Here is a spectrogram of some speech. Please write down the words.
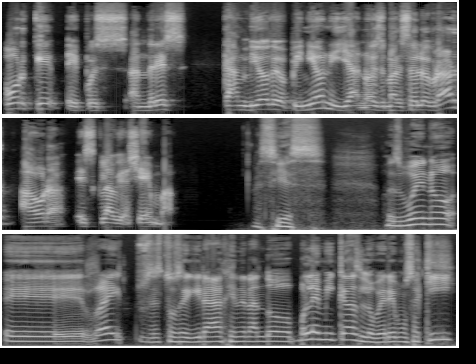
porque eh, pues Andrés cambió de opinión y ya no es Marcelo Ebrard, ahora es Claudia Sheinbaum. Así es. Pues bueno, eh, Ray, pues esto seguirá generando polémicas, lo veremos aquí.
